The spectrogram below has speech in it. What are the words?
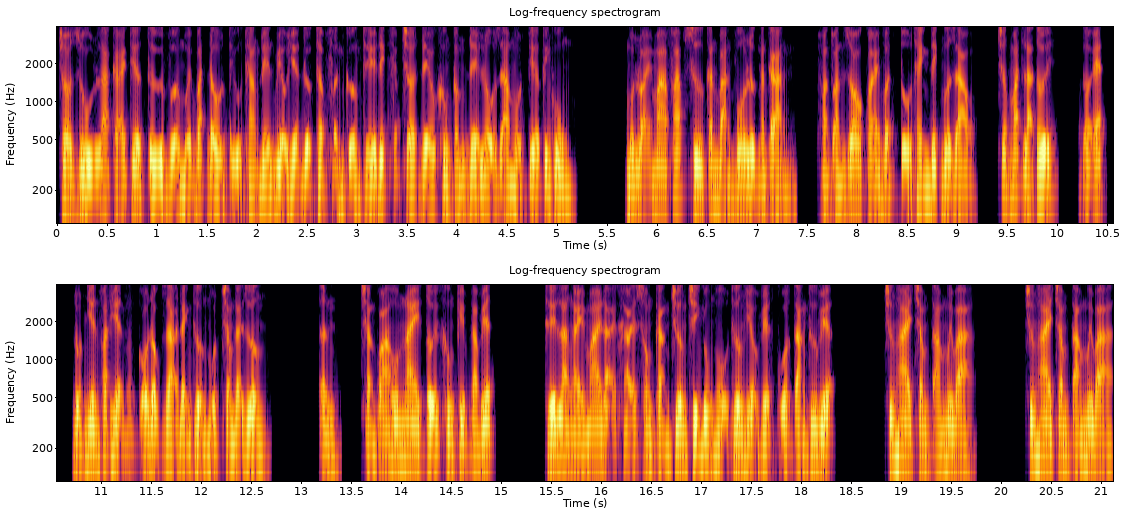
Cho dù là cái tia từ vừa mới bắt đầu tựu thẳng đến biểu hiện được thập phần cường thế đích phật trợt đều không cấm để lộ ra một tia kinh khủng. Một loại ma pháp sư căn bản vô lực ngăn cản, hoàn toàn do quái vật tổ thành đích mưa rào trước mắt là tới ts đột nhiên phát hiện có độc giả đánh thưởng một trăm đại dương. Ân, chẳng qua hôm nay tới không kịp đã viết. Thế là ngày mai đại khái xong càng chương trình ủng hộ thương hiệu việt của tàng thư viện. Chương hai trăm tám mươi ba. Chương hai trăm tám mươi ba,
